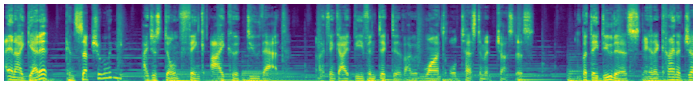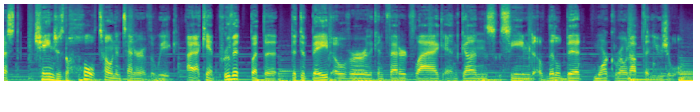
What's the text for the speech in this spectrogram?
And I get it conceptually. I just don't think I could do that. I think I'd be vindictive. I would want Old Testament justice. But they do this, and it kind of just changes the whole tone and tenor of the week. I, I, can't prove it, but the, the debate over the Confederate flag and guns seemed a little bit more grown up than usual.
